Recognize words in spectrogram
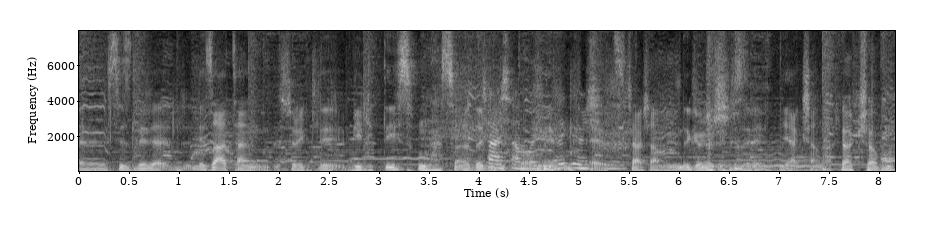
E, sizlerle zaten sürekli birlikteyiz. Bundan sonra da birlikte Çarşamba olmaya- günü de görüşürüz. Evet, çarşamba günü de görüşmek üzere. İyi akşamlar. İyi akşamlar.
